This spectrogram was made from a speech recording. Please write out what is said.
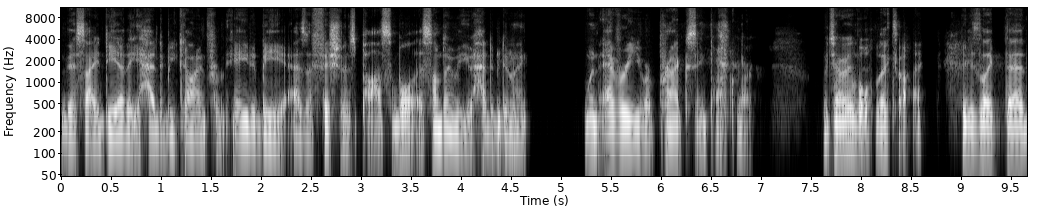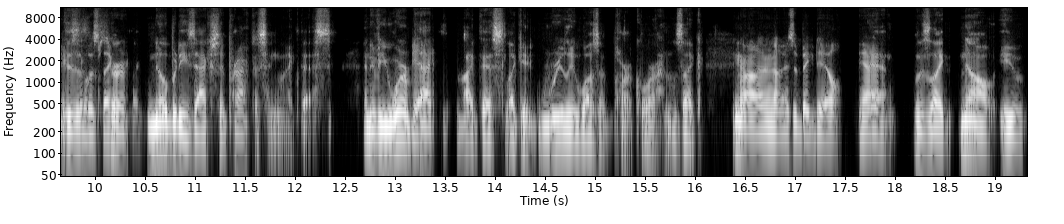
this idea that you had to be going from A to B as efficient as possible as something that you had to be doing whenever you were practicing parkour. Which I was like, because like that this is Because, like- absurd. Like nobody's actually practicing like this. And if you weren't Yeah. practicing like this, like it really wasn't parkour. And it was like, No, no, no. It's a big deal. Yeah. yeah, it was like, no, you.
